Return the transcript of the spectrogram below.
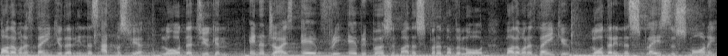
Father, I want to thank you that in this atmosphere, Lord, that you can energize every every person by the spirit of the lord father i want to thank you lord that in this place this morning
